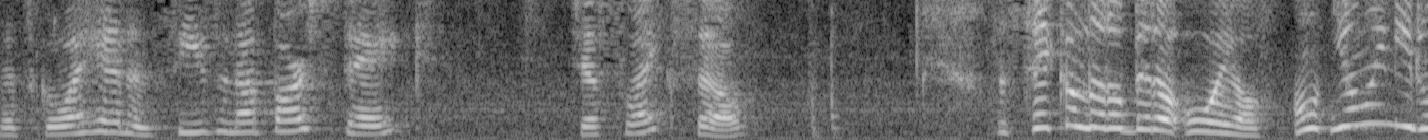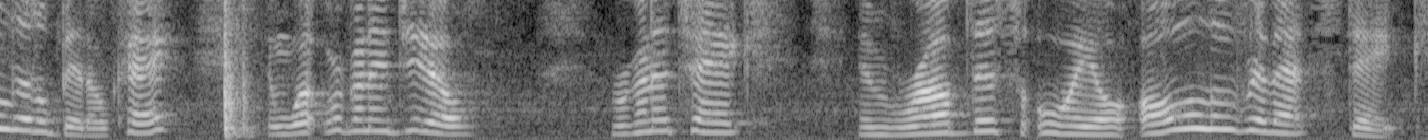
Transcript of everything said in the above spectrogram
let's go ahead and season up our steak just like so Let's take a little bit of oil. Oh, you only need a little bit, okay? And what we're gonna do, we're gonna take and rub this oil all over that steak.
